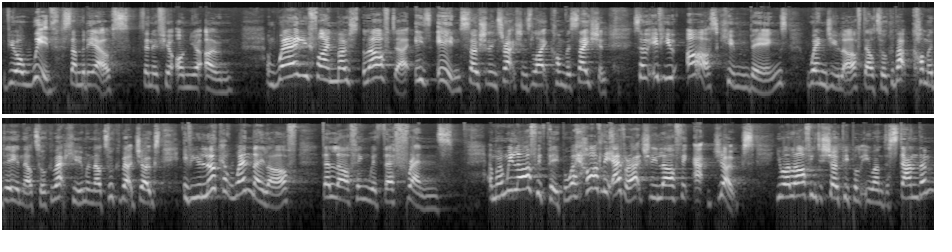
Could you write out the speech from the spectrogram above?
if you are with somebody else than if you're on your own. And where you find most laughter is in social interactions like conversation. So if you ask human beings, when do you laugh? They'll talk about comedy and they'll talk about humour and they'll talk about jokes. If you look at when they laugh, they're laughing with their friends. And when we laugh with people, we're hardly ever actually laughing at jokes. You are laughing to show people that you understand them,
